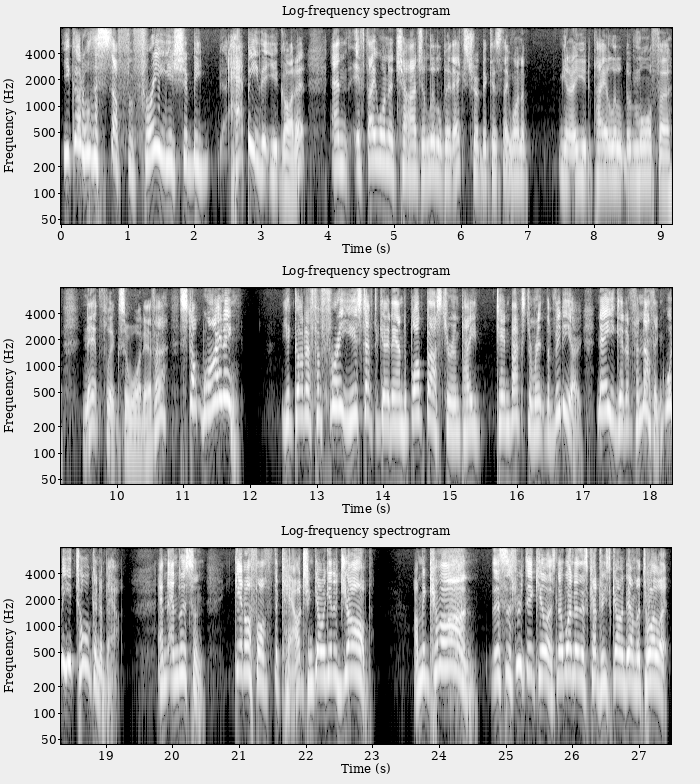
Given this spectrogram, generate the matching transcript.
You got all this stuff for free. You should be happy that you got it. And if they want to charge a little bit extra because they want to, you know, you'd pay a little bit more for Netflix or whatever, stop whining. You got it for free. You used to have to go down to Blockbuster and pay 10 bucks to rent the video. Now you get it for nothing. What are you talking about? And and listen, get off off the couch and go and get a job. I mean, come on. This is ridiculous. No wonder this country's going down the toilet.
